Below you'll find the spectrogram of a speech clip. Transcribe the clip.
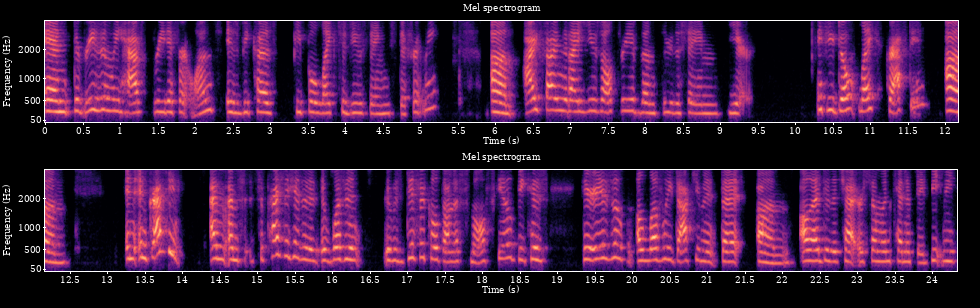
And the reason we have three different ones is because people like to do things differently. Um, I find that I use all three of them through the same year. If you don't like grafting, um, and, and grafting, I'm, I'm surprised to hear that it, wasn't, it was difficult on a small scale because there is a, a lovely document that um, I'll add to the chat or someone can if they beat me.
